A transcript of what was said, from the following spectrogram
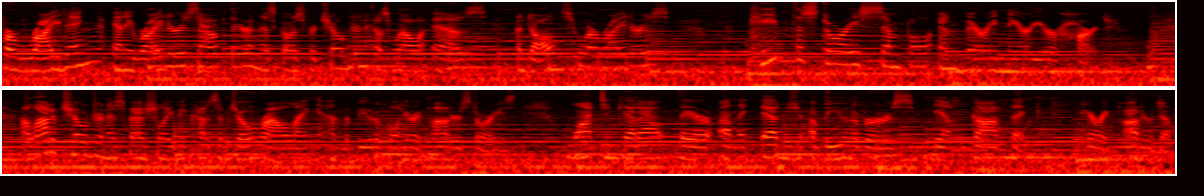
For writing, any writers out there, and this goes for children as well as adults who are writers, keep the story simple and very near your heart. A lot of children, especially because of Jo Rowling and the beautiful Harry Potter stories, want to get out there on the edge of the universe in Gothic Harry Potterdom.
